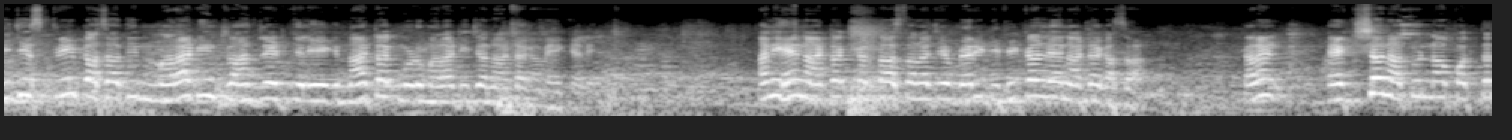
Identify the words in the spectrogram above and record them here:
ही जी स्क्रिप्ट आसा ती मराठीन ट्रान्सलेट केली एक नाटक म्हणून मराठीचें नाटक हांवें केलें. आनी हें नाटक करता आसतनाचें व्हेरी डिफिकल्ट हें नाटक आसा कारण एक्शन हातून ना फक्त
